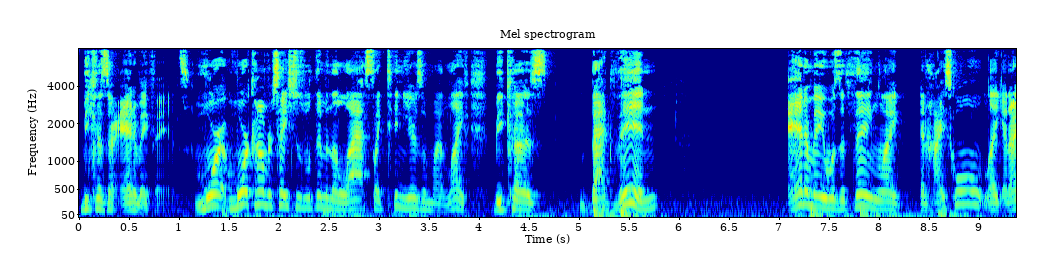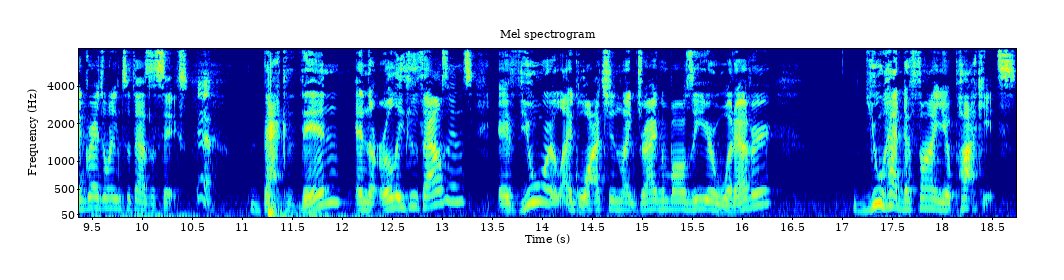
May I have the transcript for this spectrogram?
because they're anime fans more more conversations with them in the last like 10 years of my life because back then anime was a thing like in high school like and i graduated in 2006 Yeah. back then in the early 2000s if you were like watching like dragon ball z or whatever you had to find your pockets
